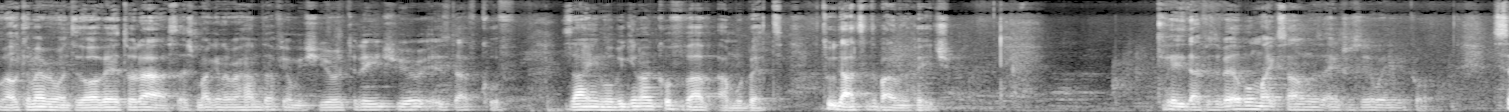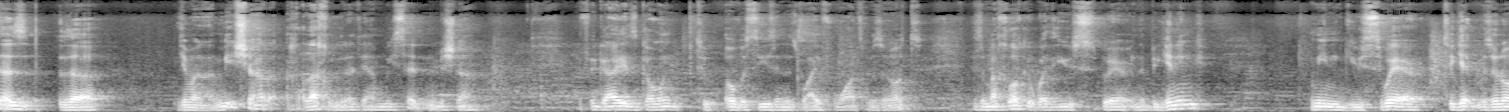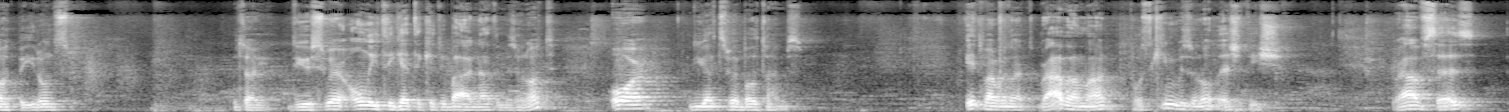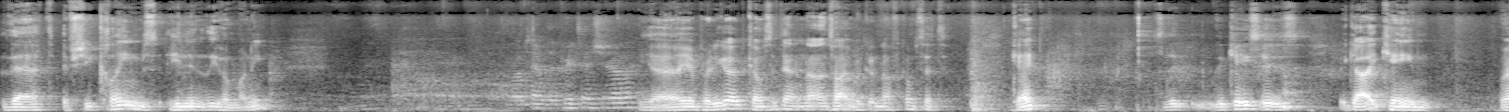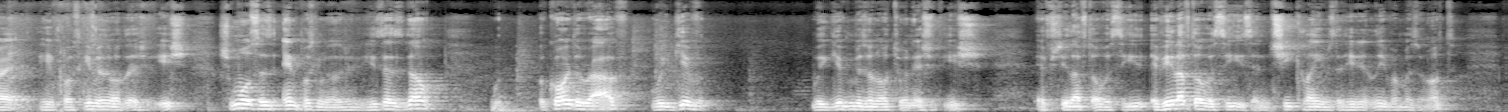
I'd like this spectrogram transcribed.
Welcome everyone to the Ove Torah slash Magen Avraham Daf Yomi Shiur. Today's Shiur is Daf Kuf. Zion will begin on Kuf Vav Amud Bet. Two dots at the bottom of the page. Today's Daf is available. Mike Solomon is anxiously awaiting the call. Says the Gemara, Misha We said in Mishnah, if a guy is going to overseas and his wife wants mizanot, there's a machloket whether you swear in the beginning meaning you swear to get mizanot, but you don't. I'm sorry. Do you swear only to get the ketubah, not the mizanot, or do you have to swear both times? Itmar Rav Amar poskim mizanot le'eshetish. Rav says that if she claims he didn't leave her money. Yeah, you're pretty good. Come sit down. Not on time, but good enough. Come sit. Okay. So the, the case is the guy came, right? He poskim ish. Shmuel says in poskim He says no. According to Rav, we give we give mizanot to an ish ish if she left overseas. If he left overseas and she claims that he didn't leave her mizanot,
